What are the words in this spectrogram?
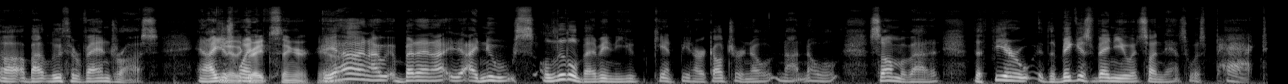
uh, about Luther Vandross, and I You just know, went, great singer. yeah. and I but and I I knew a little bit. I mean, you can't be in our culture and know not know some about it. The theater, the biggest venue at Sundance, was packed.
